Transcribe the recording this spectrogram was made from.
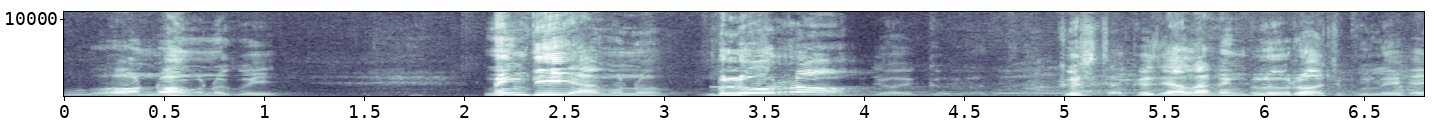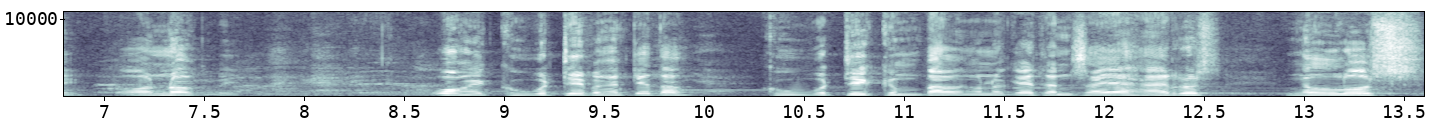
Ono ngono gue. Neng dia ngono, Bloro. Gusti Gusti Allah ning bloro jebule. Ono kuwi. Wonge gede banget ya toh. Gede gempal ngono kae dan saya harus ngelus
